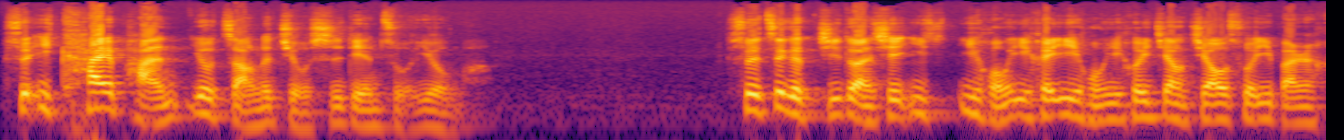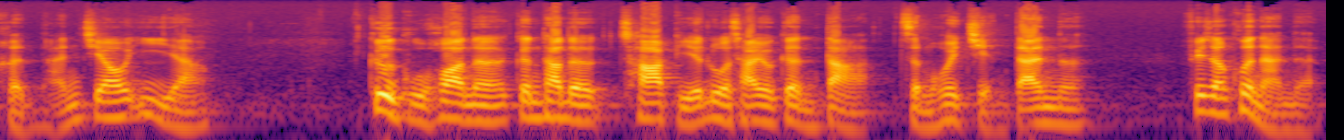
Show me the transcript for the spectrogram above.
所以一开盘又涨了九十点左右嘛。所以这个极短线一一红一黑一红一黑这样交错，一般人很难交易啊。个股化呢，跟它的差别落差又更大，怎么会简单呢？非常困难的。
